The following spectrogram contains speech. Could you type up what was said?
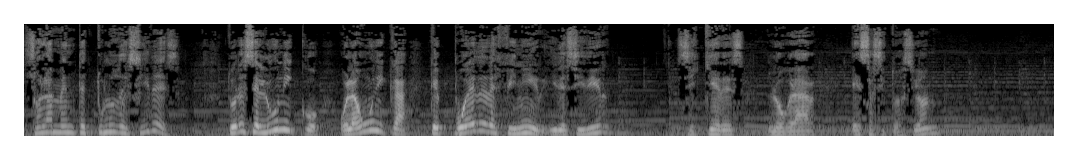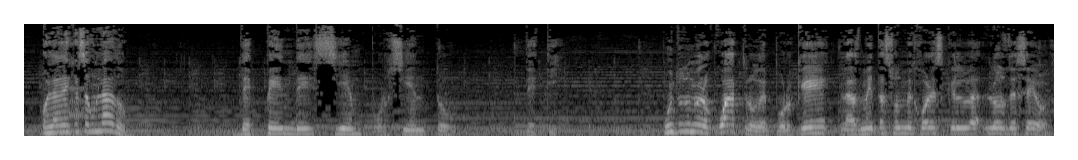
Solamente tú lo decides. Tú eres el único o la única que puede definir y decidir si quieres lograr esa situación o la dejas a un lado. Depende 100% de ti. Punto número 4 de por qué las metas son mejores que los deseos.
